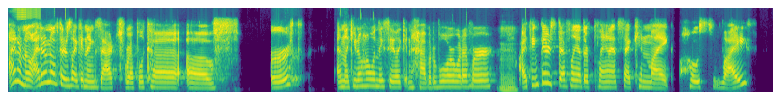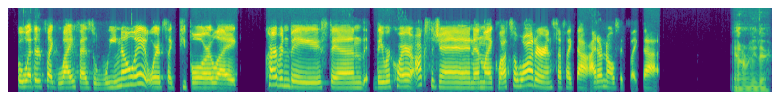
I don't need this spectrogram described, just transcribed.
I don't know. I don't know if there's like an exact replica of Earth. And like you know how when they say like inhabitable or whatever, Mhm. I think there's definitely other planets that can like host life, but whether it's like life as we know it, where it's like people are like carbon based and they require oxygen and like lots of water and stuff like that. I don't know if it's like that. I don't know either.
